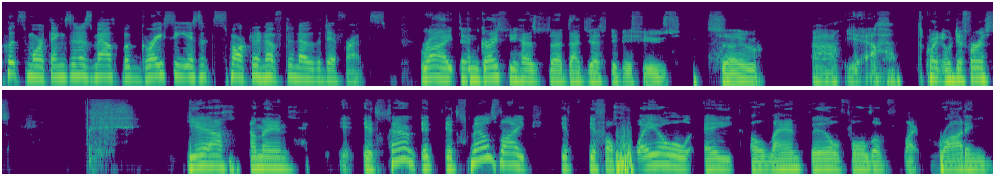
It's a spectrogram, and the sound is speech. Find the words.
puts more things in his mouth, but Gracie isn't smart enough to know the difference. Right. And Gracie has uh, digestive issues. So, Uh, yeah. it's quite odiferous. Yeah. I mean, it, it sounds, it, it smells like if, if a whale ate a landfill full of like rotting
